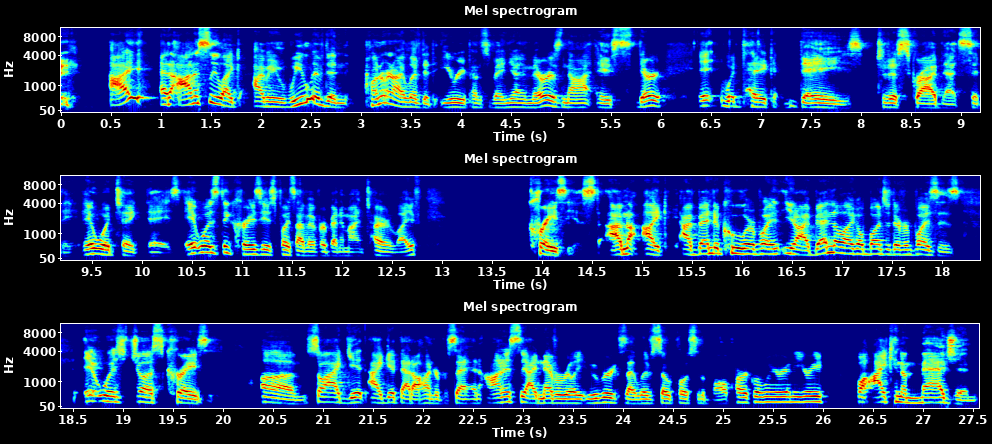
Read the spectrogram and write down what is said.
I and honestly, like I mean, we lived in Hunter and I lived in Erie, Pennsylvania, and there is not a there. It would take days to describe that city. It would take days. It was the craziest place I've ever been in my entire life. Craziest. I'm not like I've been to cooler places. You know, I've been to like a bunch of different places. It was just crazy. Um, so I get I get that 100. percent And honestly, I never really Ubered because I lived so close to the ballpark when we were in Erie. But I can imagine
